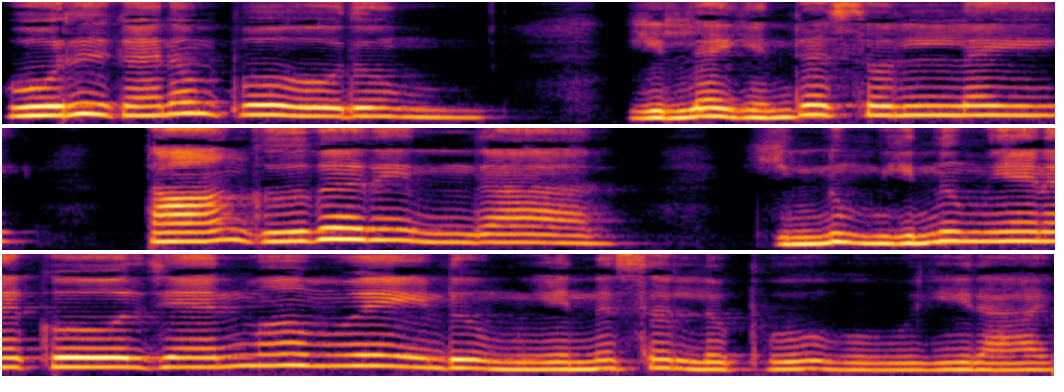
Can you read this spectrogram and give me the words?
ஒரு கணம் போதும். இல்லை என்ற சொல்லை தாங்குவதென்றால் இன்னும் இன்னும் எனக்கோர் ஜென்மம் வேண்டும் என்ன சொல்ல போகிறாய்?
